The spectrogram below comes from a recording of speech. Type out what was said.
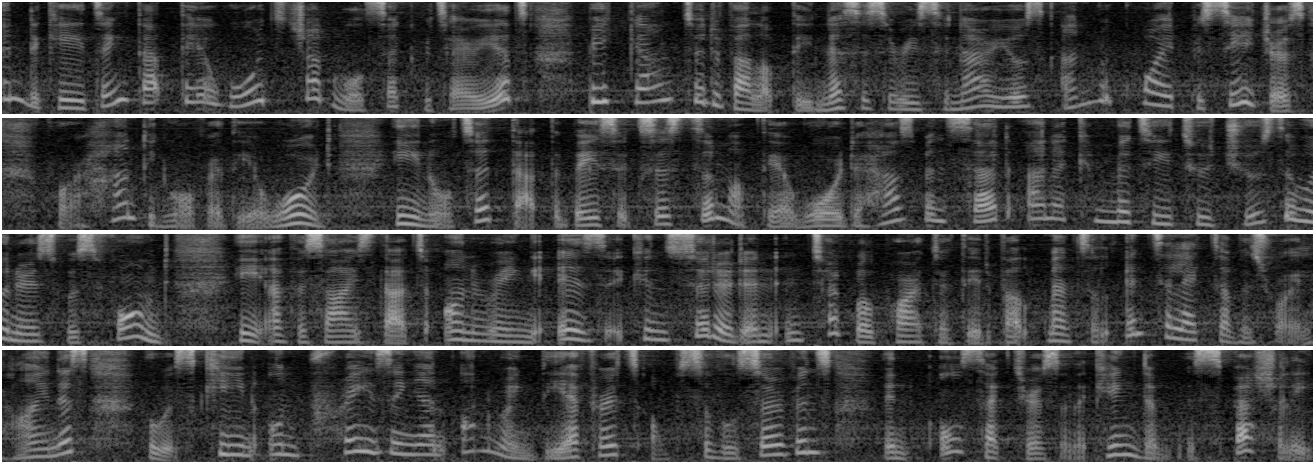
indicating that the award's General Secretariat be began to develop the necessary scenarios and required procedures for handing over the award. He noted that the basic system of the award has been set and a committee to choose the winners was formed. He emphasized that honoring is considered an integral part of the developmental intellect of His Royal Highness, who is keen on praising and honoring the efforts of civil servants in all sectors in the kingdom, especially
